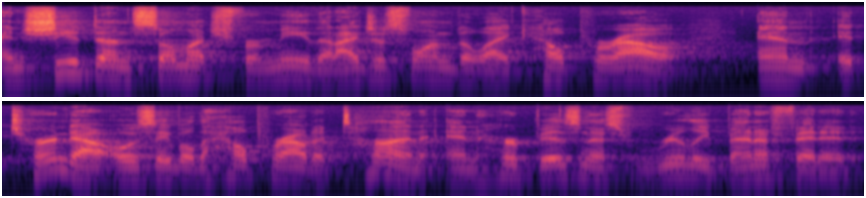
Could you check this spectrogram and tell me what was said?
And she had done so much for me that I just wanted to like help her out. And it turned out I was able to help her out a ton, and her business really benefited.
